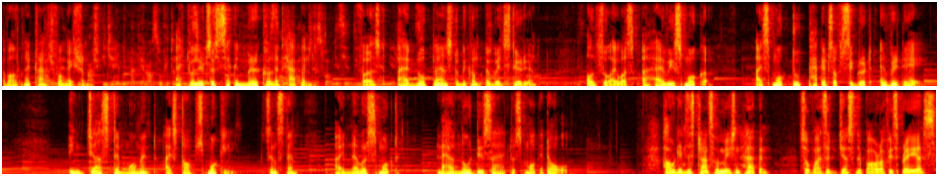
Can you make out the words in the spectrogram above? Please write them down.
about my transformation. dwie paczki dziennie papierosów i to Actually, it's a second miracle that happened. palić dosłownie z jednym First, I had no plans to become a vegetarian. Also, I was a heavy smoker. I smoked two packets of cigarette every day. In just a moment, I stopped smoking. Since then, I never smoked and I have no desire to smoke at all. How did this transformation happen? So, was it just the power of his prayers?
